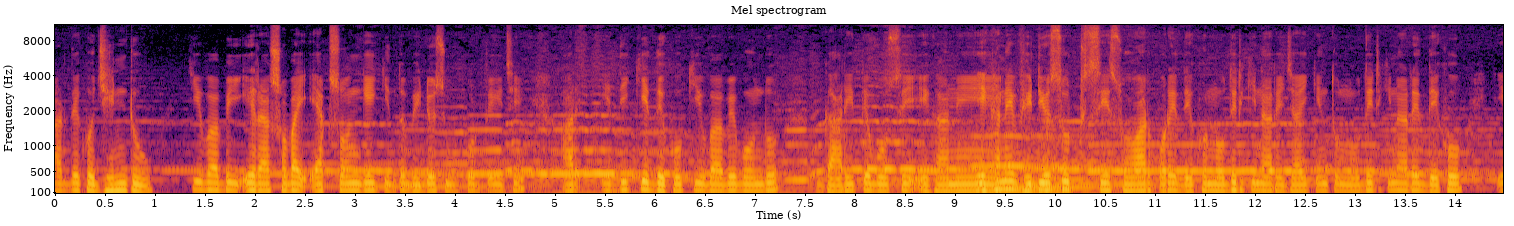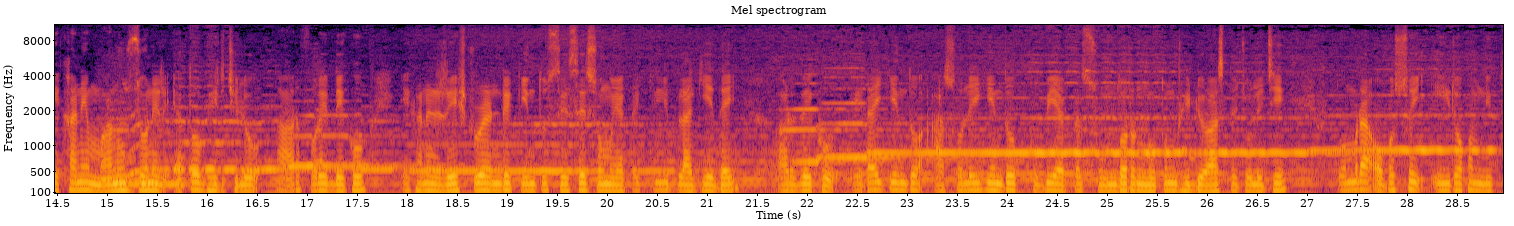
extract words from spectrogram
আর দেখো ঝিন্টু, কীভাবে এরা সবাই একসঙ্গেই কিন্তু ভিডিও শ্যুট করতে গেছে। আর এদিকে দেখো কীভাবে বন্ধু, গাড়িতে বসে এখানে এখানে ভিডিও শ্যুট শেষ হওয়ার পরে দেখো নদীর কিনারে যাই কিন্তু নদীর কিনারে দেখো এখানে মানুষজনের এত ভিড় ছিল। তারপরে দেখো এখানে রেস্টুরেন্টে কিন্তু শেষের সময় একটা ক্লিপ লাগিয়ে দেয়। আর দেখো, এটাই কিন্তু আসলেই কিন্তু খুবই একটা সুন্দর নতুন ভিডিও আসতে চলেছে। তোমরা অবশ্যই এই রকম নিত্য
